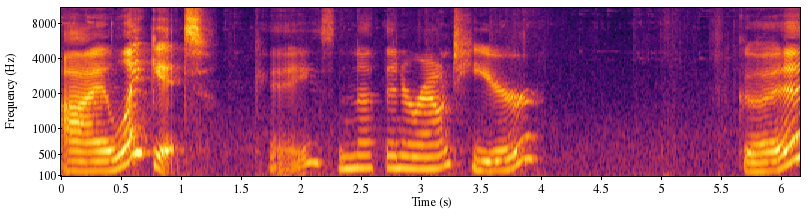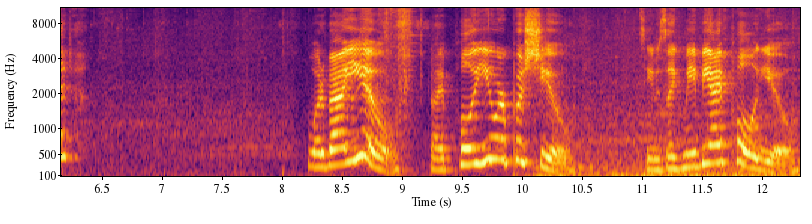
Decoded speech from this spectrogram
I like it. Okay, there's nothing around here. Good. What about you? Do I pull you or push you? Seems like maybe I pull you.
